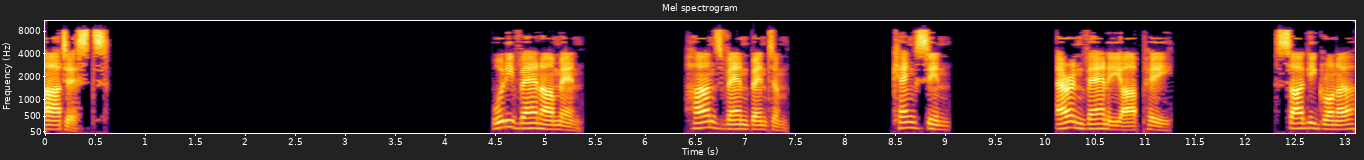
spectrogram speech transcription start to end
Artists Woody van Amen. Hans van Bentum Kang Sin. Aaron van Erp Sagi Groner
